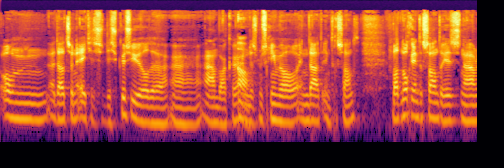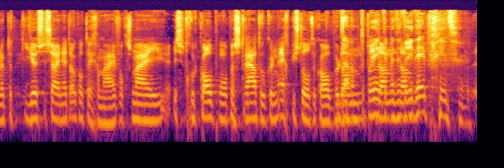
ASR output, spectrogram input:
Omdat ze een ethische discussie wilden eh, aanwakkeren. Oh. En dat is misschien wel inderdaad interessant. Wat nog interessanter is, is namelijk... dat Justus zei net ook al tegen mij... volgens mij is het goedkoper om op een straathoek een echt pistool te kopen... Dan, dan, om te printen dan- met een 3D-printer. eh,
